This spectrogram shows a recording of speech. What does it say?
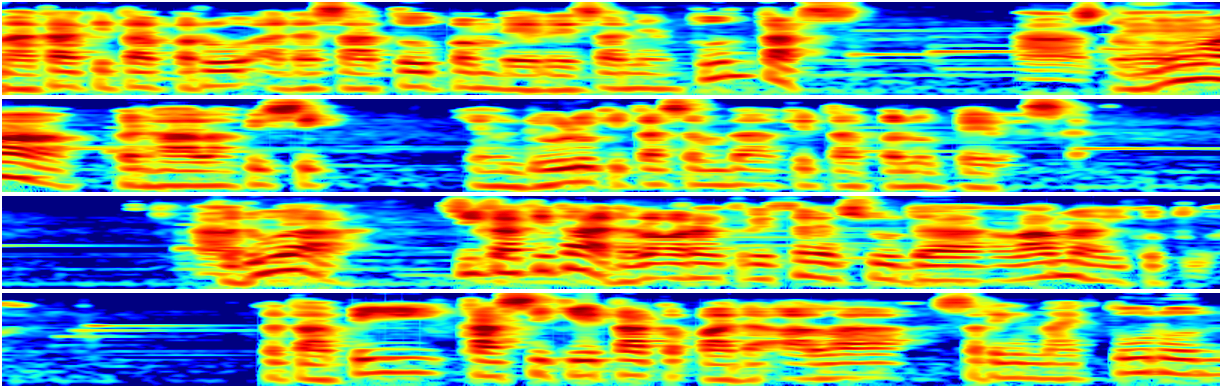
maka kita perlu ada satu pemberesan yang tuntas. Amen. Semua berhala fisik yang dulu kita sembah kita perlu bereskan. Amen. Kedua, jika kita adalah orang Kristen yang sudah lama ikut Tuhan, tetapi kasih kita kepada Allah sering naik turun,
